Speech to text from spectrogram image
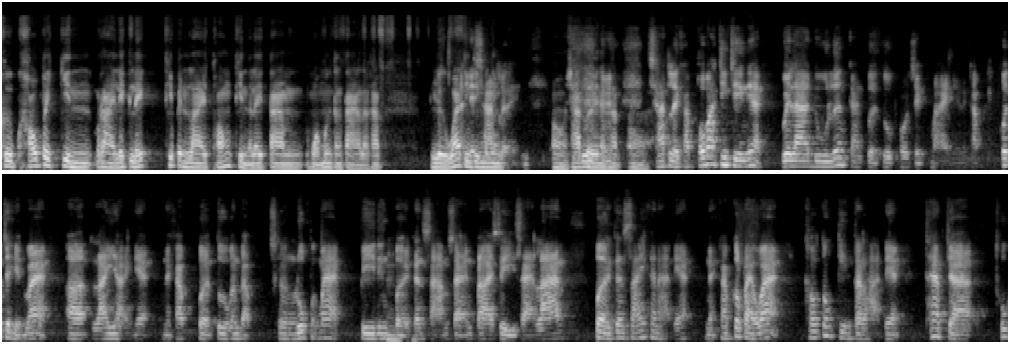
คือเขาไปกินรายเล็ก ๆ ที่เป็นรายท้องถิ่นอะไรตามหัวเมืองต่างๆเหรอครับ หรือว่าจริงๆชัดเลยอ๋อชัดเลยนะครับอ๋อชัดเลยครับ เพราะว่าจริง ๆ เนี่ยเวลาดูเรื่องการเปิดตัวโปรเจกต์ใหม่เนี่ยนะครับ ก็จะเห็นว่ารายใหญ่เนี่ยนะครับเปิดตัวกันแบบเชิงรุกมากๆ ปีหนึ่งเปิดกัน3 0 0แสนปลาย4 0 0แสนล้าน เปิดกันไซส์ขนาดเนี้ยนะครับ ก็แปลว่า เขาต้องกินตลาดเนี่ยแทบจะทุก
